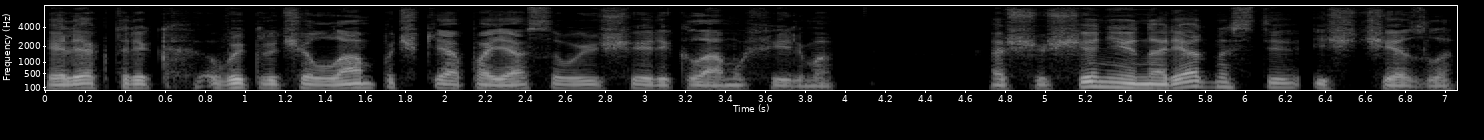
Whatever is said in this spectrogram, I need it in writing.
электрик выключил лампочки, опоясывающие рекламу фильма. Ощущение нарядности исчезло.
